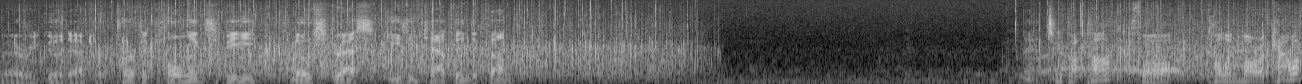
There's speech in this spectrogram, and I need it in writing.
Very good effort. Perfect holding speed. No stress. Easy tap in to come. Yeah, two putt par for Collin Morikawa.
